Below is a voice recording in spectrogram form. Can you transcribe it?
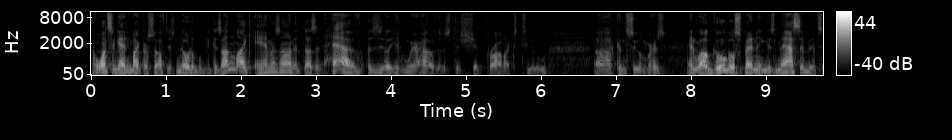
And once again, Microsoft is notable because unlike Amazon, it doesn't have a zillion warehouses to ship products to uh, consumers. And while Google spending is massive, it's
